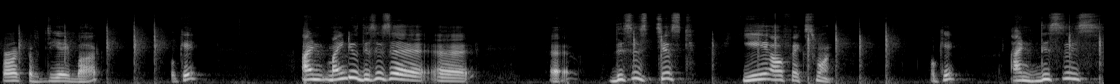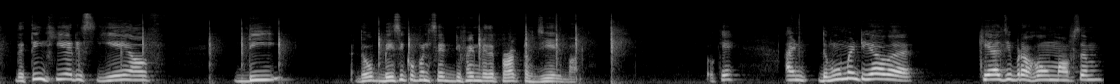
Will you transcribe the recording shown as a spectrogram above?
product of gi bar okay? And mind you this is a, this is just a of x1 okay? And this is the thing here is a of d the basic open set defined by the product of gi bar. Okay? And the moment you have a k algebra homomorphism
